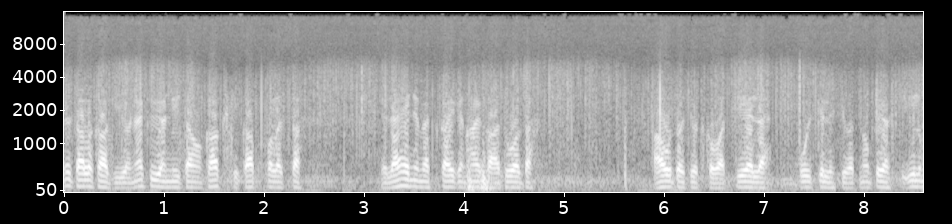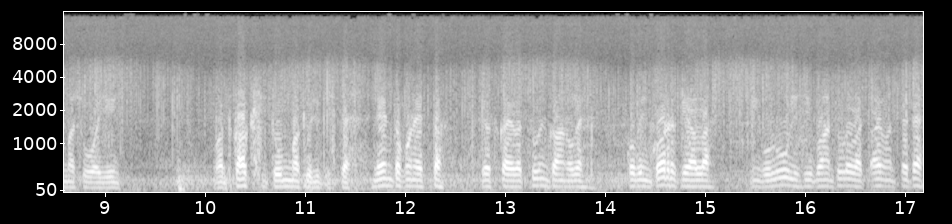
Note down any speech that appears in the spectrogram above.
Nyt alkaakin jo näkyä, niitä on kaksi kappaletta. Ne lähenevät kaiken aikaa tuolta. Autot, jotka ovat tiellä, puikkelehtivat nopeasti ilmasuojiin. Ovat kaksi tummakylkistä lentokonetta, jotka eivät suinkaan ole kovin korkealla, niin kuin luulisi, vaan tulevat aivan tätä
